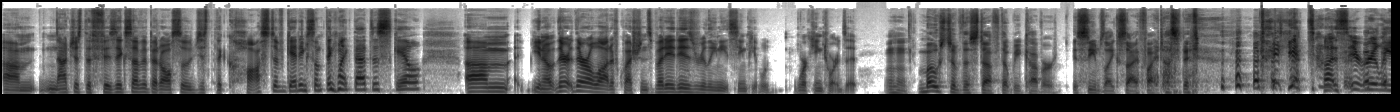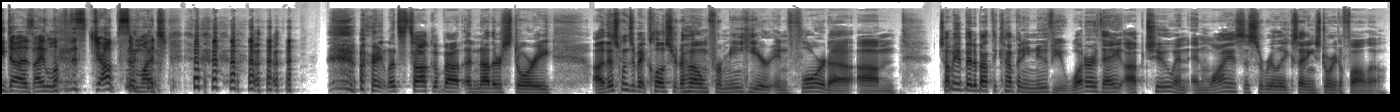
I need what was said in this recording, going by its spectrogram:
um, not just the physics of it but also just the cost of getting something like that to scale. Um, you know there, there are a lot of questions but it is really neat seeing people working towards it. Mm-hmm. most of the stuff that we cover it seems like sci-fi doesn't it it does. It really does. I love this job so much. All right, let's talk about another story. Uh, this one's a bit closer to home for me here in Florida. Um, tell me a bit about the company NuView. What are they up to, and, and why is this a really exciting story to follow?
